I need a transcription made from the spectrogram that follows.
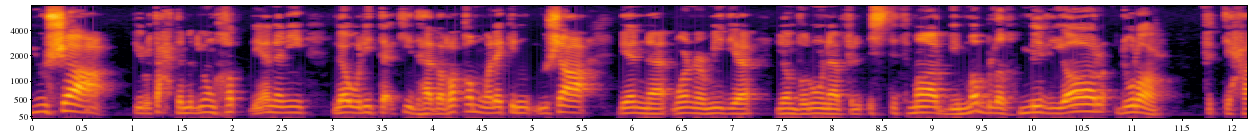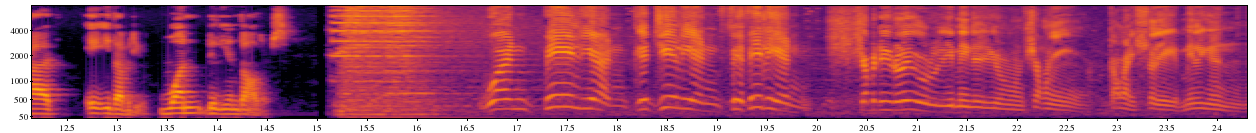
يشاع تحت مليون خط لأنني لا أريد تأكيد هذا الرقم ولكن يشاع بأن وارنر ميديا ينظرون في الاستثمار بمبلغ مليار دولار في اتحاد AEW 1 billion dollars 1 billion, gajillion, fifillion. million.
